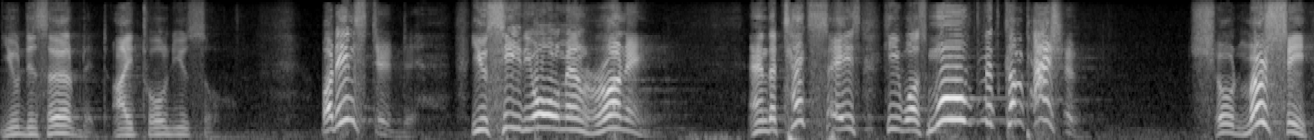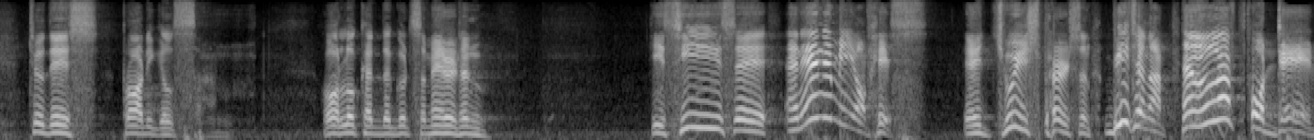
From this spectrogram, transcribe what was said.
You deserved it. I told you so. But instead, you see the old man running. And the text says he was moved with compassion, showed mercy to this prodigal son. Or look at the Good Samaritan. He sees a, an enemy of his, a Jewish person, beaten up and left for dead.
